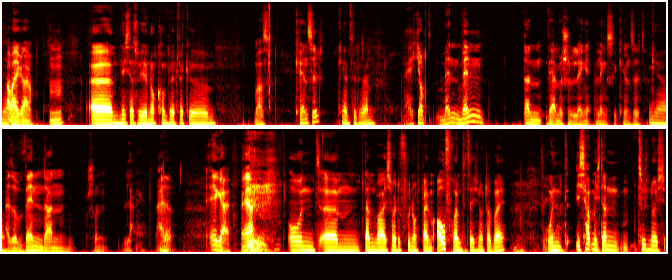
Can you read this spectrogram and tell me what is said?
Ja. Aber egal. Mhm. Ähm, nicht, dass wir hier noch komplett weggecancelt Was? Cancelled? werden. Ja, Ich glaube, wenn, wenn, dann wären wir schon länge, längst gecancelt. Ja. Also wenn, dann schon lange. Also, egal. Ja. Und ähm, dann war ich heute früh noch beim Aufräumen tatsächlich noch dabei. Und ich habe mich dann zwischendurch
